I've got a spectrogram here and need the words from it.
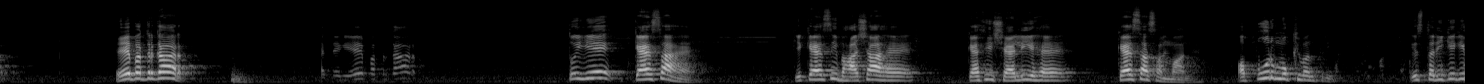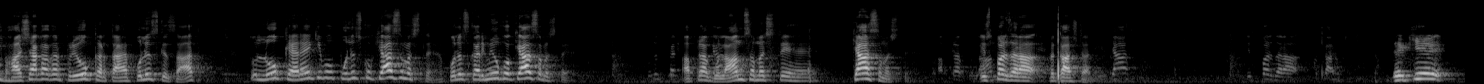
ए पत्रकार। कहते हैं कि ये पत्रकार तो ये कैसा है? ये कैसी भाषा है? कैसी शैली है? कैसा सम्मान है? और पूर्व मुख्यमंत्री इस तरीके की भाषा का अगर प्रयोग करता है पुलिस के साथ तो लोग कह रहे हैं कि वो पुलिस को क्या समझते हैं? पुलिस कर्मियों को क्या समझते हैं? अपना गुलाम समझते हैं। क्या समझते हैं? इस पर जरा प्रकाश डालिए। इस पर जरा देखिए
